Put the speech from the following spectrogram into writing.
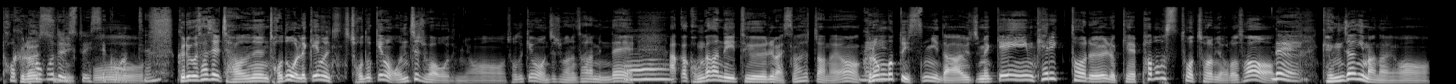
더 그럴 파고들 수도 수도 있을. 것 같은. 그리고 사실 저는 저도 원래 게임을 저도 게임을 원체 좋아하거든요. 저도 게임을 원체 좋아하는 사람인데 어. 아까 건강한 데이트를 말씀하셨잖아요. 네. 그런 것도 있습니다. 요즘에 게임 캐릭터를 이렇게 pop-up store처럼 열어서 네. 굉장히 많아요.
